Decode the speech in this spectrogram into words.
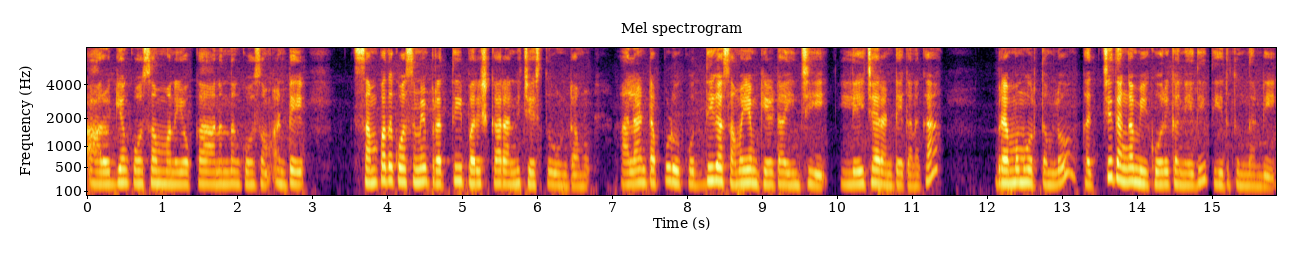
ఆరోగ్యం కోసం మన యొక్క ఆనందం కోసం అంటే సంపద కోసమే ప్రతి పరిష్కారాన్ని చేస్తూ ఉంటాము. అలాంటప్పుడు కొద్దిగా సమయం కేటాయించి లేచారంటే కనుక బ్రహ్మముహూర్తంలో ఖచ్చితంగా మీ కోరిక అనేది తీరుతుందండి.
